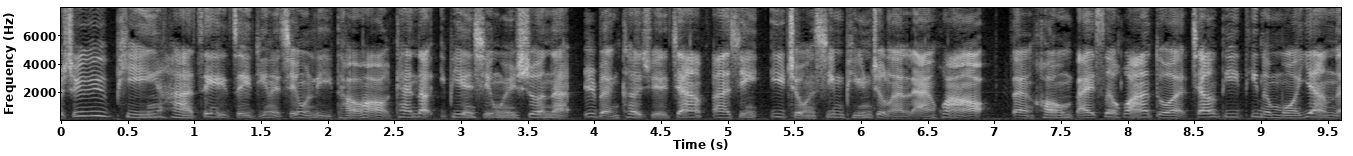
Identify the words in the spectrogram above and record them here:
我是玉萍哈，在最近的新闻里头哈，看到一篇新闻说呢，日本科学家发现一种新品种的兰花哦，粉红白色花朵，娇滴滴的模样呢，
